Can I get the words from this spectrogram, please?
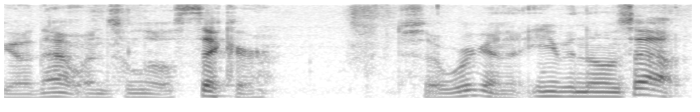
go. That one's a little thicker. So we're going to even those out.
